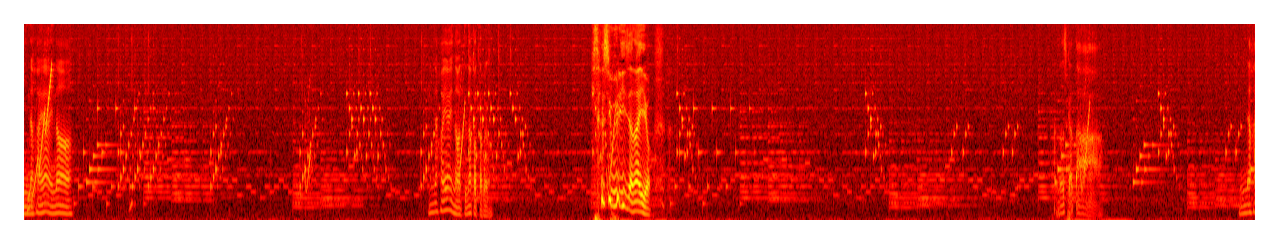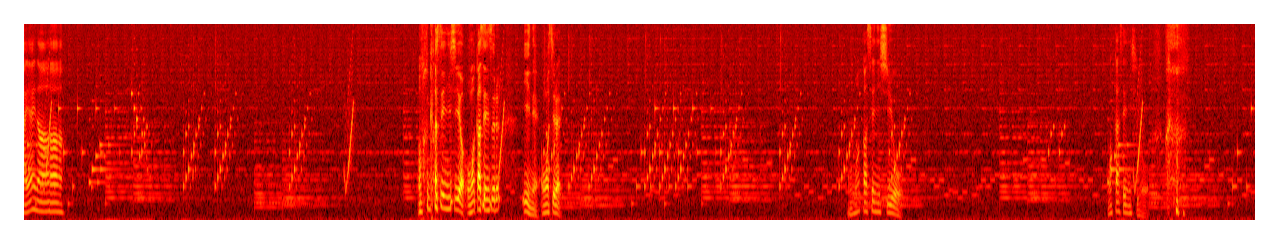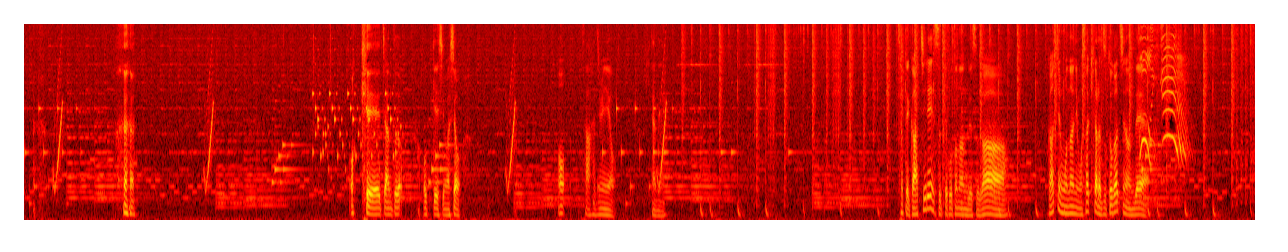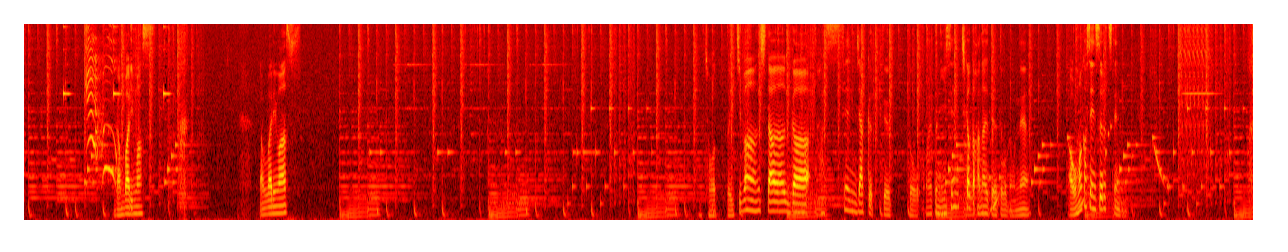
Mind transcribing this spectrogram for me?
みんな早いな。みんな早いなってなかったかな。久しぶりじゃないよ。楽しかった。みんな早いな。お任せにしよう。お任せにする？いいね。面白い。お任せにしよう。お任せにしよう。オッケー。ちゃんとオッケーしましょう。おさあ始めよう。来たね。さてガチレースってことなんですがガチも何もさっきからずっとガチなんで頑張ります。頑張ります。ちょっと一番下が8000弱って言うと割と2000近く離れてるってこともね。あお任せにするっつってんの？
